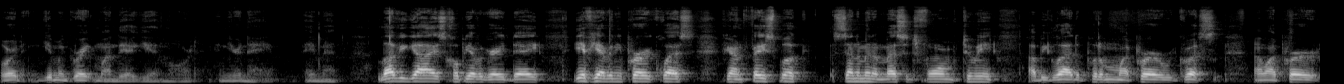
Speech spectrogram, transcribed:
Lord. Give them a great Monday again, Lord. In your name, amen. Love you guys. Hope you have a great day. If you have any prayer requests, if you're on Facebook, send them in a message form to me. I'll be glad to put them on my prayer requests on my prayer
